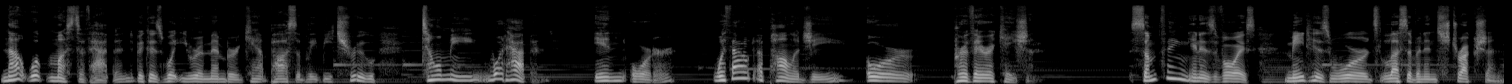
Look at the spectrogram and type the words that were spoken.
Not what must have happened, because what you remember can't possibly be true. Tell me what happened. In order, without apology or prevarication. Something in his voice made his words less of an instruction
